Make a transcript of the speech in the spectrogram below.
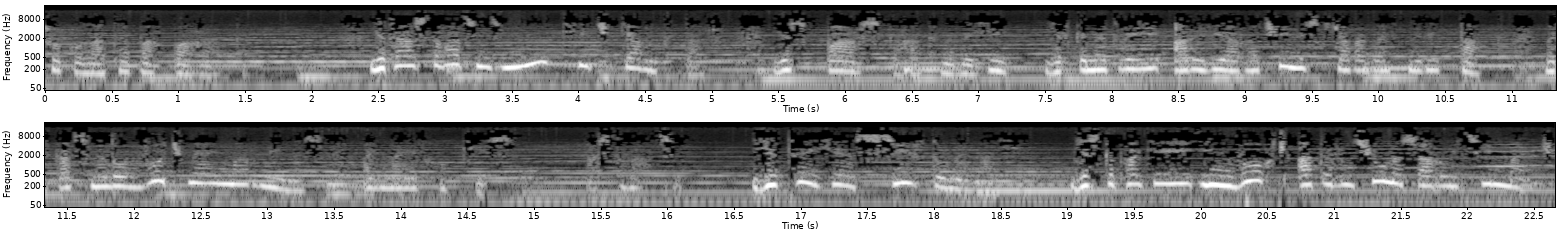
շոկոլադե պաղպաղակը։ Եթե Աստված ինձ մի քիչ կյանք տար, ես པարս կհակնվեի եւ կնետվեի արիվի առաջին իսկ ճառագայթների տակ, մերկացնելով ոչ միայն մարմինս, այլ նաև հոգիս։ Աստված, եթե ես սիրտ ունենայի, ես կփակեի իմ ողջ ատելությունը սառույցի մեջ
